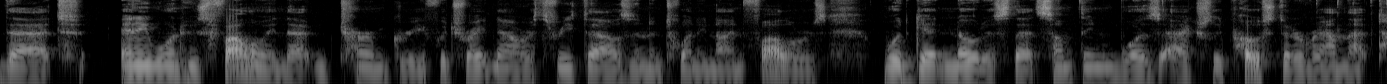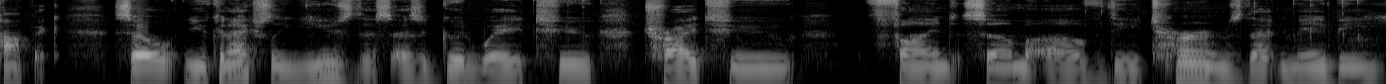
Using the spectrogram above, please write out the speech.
that anyone who's following that term grief, which right now are 3,029 followers, would get notice that something was actually posted around that topic. So you can actually use this as a good way to try to find some of the terms that may be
